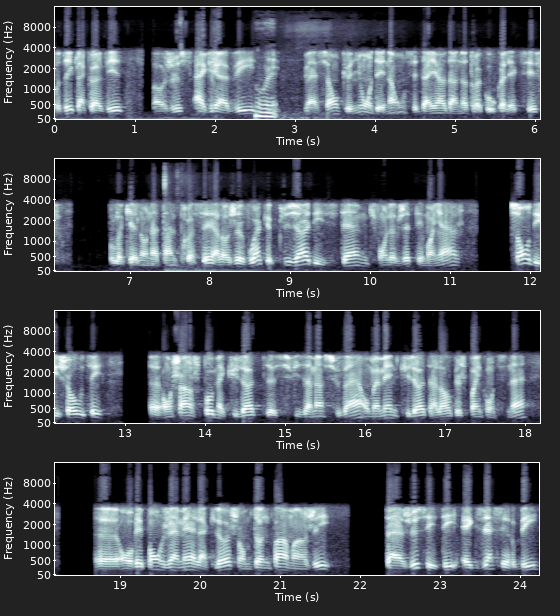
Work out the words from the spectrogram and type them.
Faut dire que la COVID a juste aggravé Ouais. des situations que nous, on dénonce. C'est d'ailleurs dans notre cours collectif lequel on attend le procès. Alors, je vois que plusieurs des items qui font l'objet de témoignages sont des choses, tu sais, euh, on change pas ma culotte suffisamment souvent, on me met une culotte alors que je suis pas incontinent, euh, on répond jamais à la cloche, on me donne pas à manger. Ça a juste été exacerbé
